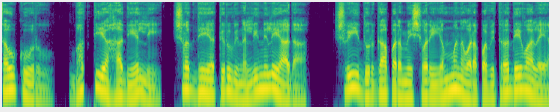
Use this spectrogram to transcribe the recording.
ಸೌಕೂರು ಭಕ್ತಿಯ ಹಾದಿಯಲ್ಲಿ ಶ್ರದ್ಧೆಯ ತಿರುವಿನಲ್ಲಿ ನೆಲೆಯಾದ ಶ್ರೀ ದುರ್ಗಾಪರಮೇಶ್ವರಿ ಅಮ್ಮನವರ ಪವಿತ್ರ ದೇವಾಲಯ.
